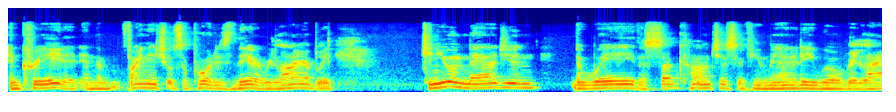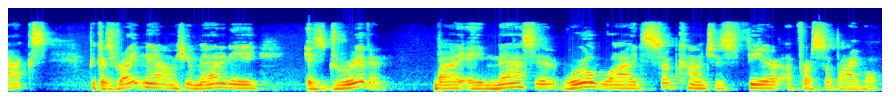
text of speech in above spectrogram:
and created, and the financial support is there reliably. Can you imagine the way the subconscious of humanity will relax? Because right now, humanity is driven by a massive worldwide subconscious fear for survival.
